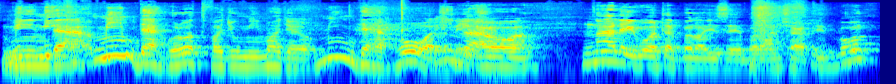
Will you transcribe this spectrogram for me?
Minden, mindenhol ott vagyunk mi magyarok, mindenhol. Mindenhol. Na elég volt ebből a izéből, Uncharted-ból.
